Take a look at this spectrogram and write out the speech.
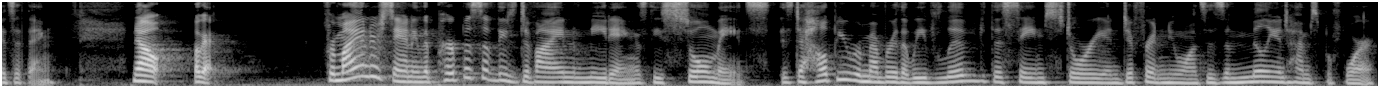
it's a thing. Now, okay. From my understanding, the purpose of these divine meetings, these soulmates, is to help you remember that we've lived the same story in different nuances a million times before.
